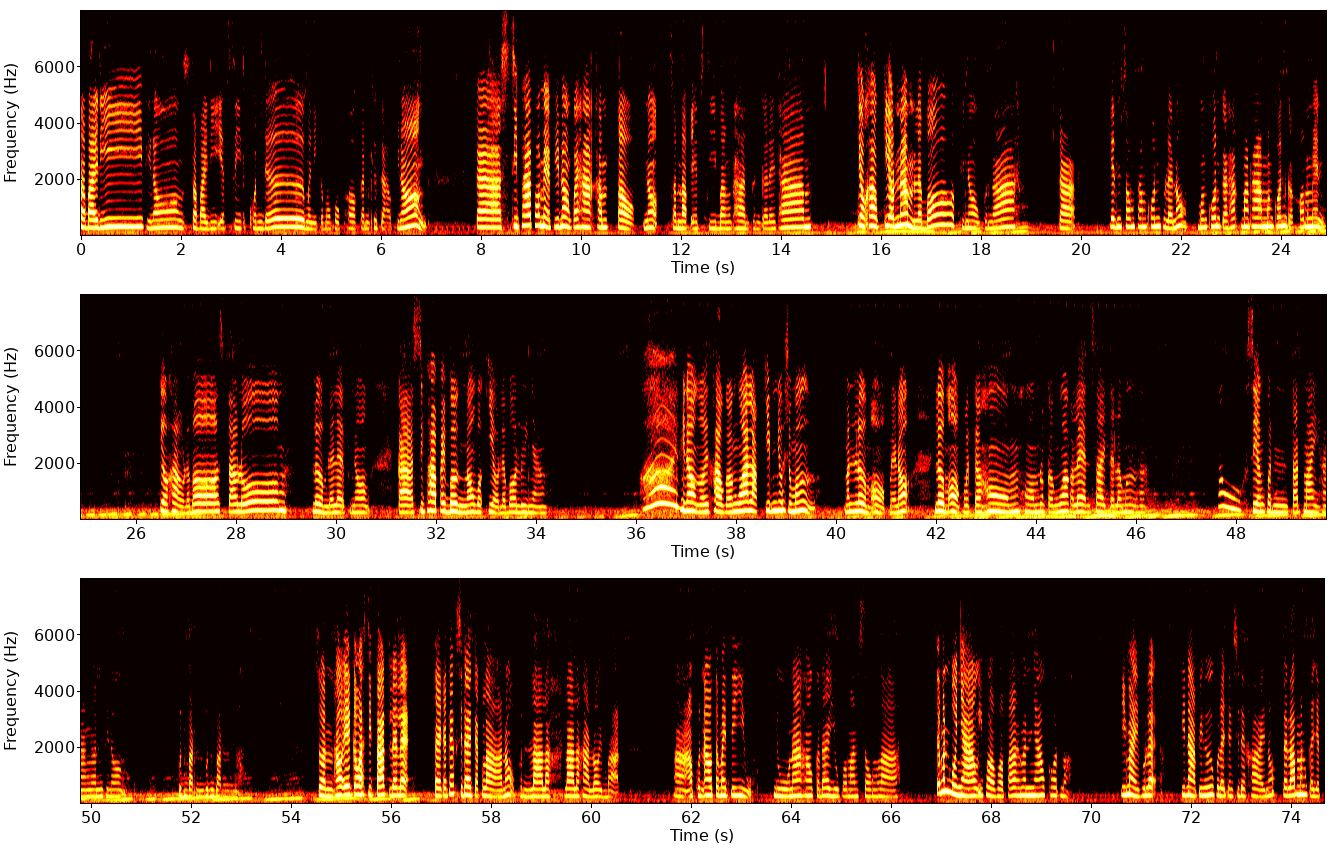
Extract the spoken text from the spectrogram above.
สบายดีพี่น้องสบายดีเอฟซีทุกคนเด้อมื่อนี้ก็มาพบพอกันคือเก่าพี่น้องกาสิพาพ่อแม่พี่น้องไปหาคำตอบเนาะสำหรับเอฟซีบางท่านเพิ่นก็ได้ถามเกี่ยวข้าวเกี่ยวน้ำและบ่พี่น้องเพิ่นว่ากะเห็นสองสามคนพุ่นแหละเนาะบางคนก็ทักมาถามบางคนก็คอมเมนต์เกี่ยวข่าวแล้วบอสตาวลง เริ่มแล้วแหละพี่น้องกาสิพาไปเบิ่งเนาะว่าเกี่ยวแล้วบอหรือยังเฮ้ยพี่น้องเอ้ยข่าวก็งัวหลักกินอยู่เสมอมันเริ่มออกเลยเนาะเริ่มออกแล้วก็หอมหอมแล้วก็งัวก็แล่นใส่แต่ละมือค่ะเอ้าเสียงเพิ่นตัดไม้หาเงินพี่น้องบุญบันบุญบันส่วนเฮาเองก็ว่าสิตัดเลยแหละ แต่ก็จักสิได้จากลาเนาะเพิ่นลาละลาละหาร้อยบาท อ่าเอาเพิ่นเอาแต่ไม่ตีอยู่ อยู่นะเฮาก็ได้อยู่ประมาณสองลา แต่มันบ่ยาวอีพ่อพ่อป้าให้มันยาวก่อนเนาะปีใหม่พุ่นแหละปีหน้าปีฮื้อพุ่นแหละจังสิได้ขายเนาะแต่รับมันก็อยาก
